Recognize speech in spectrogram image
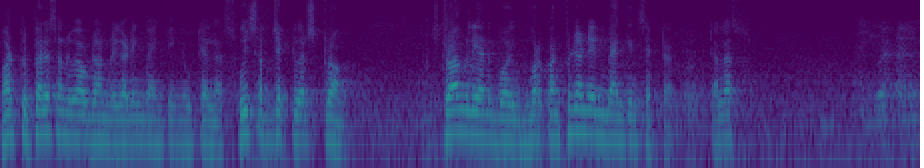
What preparation you have done regarding banking? You tell us. Which subject you are strong? Strongly and boy, more confident in banking sector. Tell us. You are telling,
